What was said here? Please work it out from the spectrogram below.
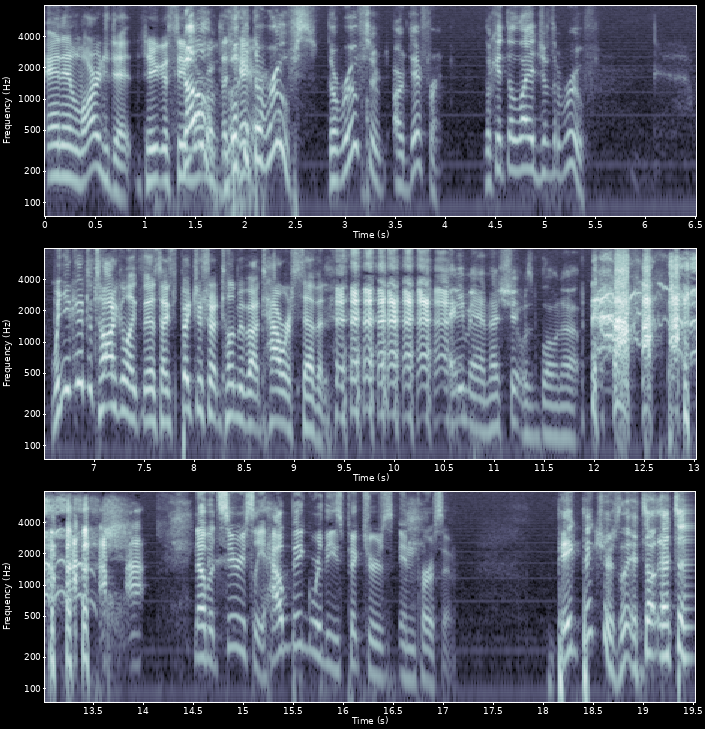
and enlarged it so you can see No, more of the look at the roofs. The roofs are, are different. Look at the ledge of the roof. When you get to talking like this, I expect you to start telling me about Tower Seven. Hey man, that shit was blown up. No, but seriously, how big were these pictures in person? Big pictures. It's a that's a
